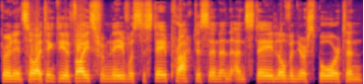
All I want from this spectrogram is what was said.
Brilliant. So I think the advice from Niamh was to stay practicing and, and stay loving your sport and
